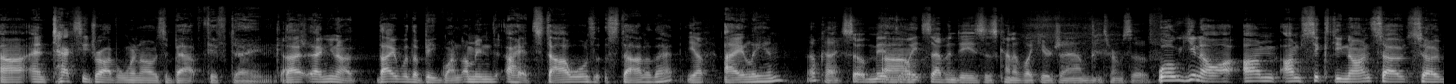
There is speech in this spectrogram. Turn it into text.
uh, and Taxi Driver when I was about 15. Gotcha. They, and, you know, they were the big ones. I mean, I had Star Wars at the start of that. Yep. Alien. Okay, so mid to um, late seventies is kind of like your jam in terms of. Well, you know, I- I'm I'm 69, so so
